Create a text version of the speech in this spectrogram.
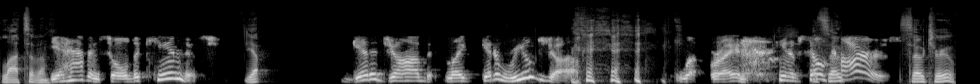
Lots of them. You haven't sold a canvas. Yep. Get a job, like get a real job, right? you know, sell so- cars. So true.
